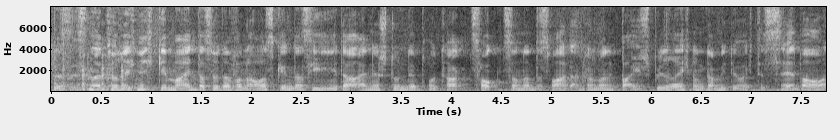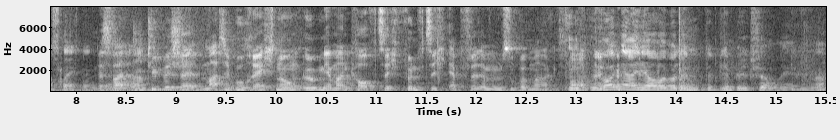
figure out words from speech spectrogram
das ist natürlich nicht gemeint, dass wir davon ausgehen, dass hier jeder eine Stunde pro Tag zockt, sondern das war halt einfach nur eine Beispielrechnung, damit ihr euch das selber ausrechnen könnt. Das war ja? die typische Mathebuchrechnung, irgendjemand kauft sich 50 Äpfel im Supermarkt. Wir wollten ja hier auch über den, den Bildschirm reden. Ne?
